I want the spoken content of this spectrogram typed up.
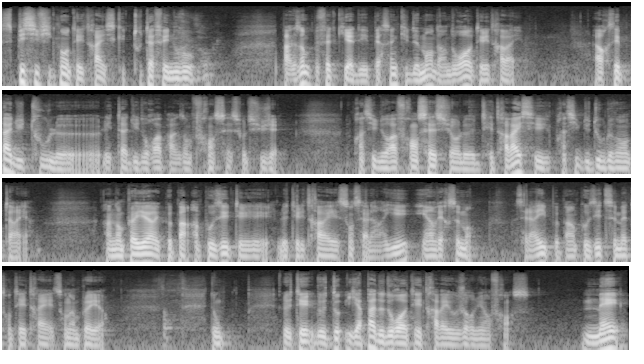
spécifiquement au télétravail, ce qui est tout à fait nouveau. Par exemple, le fait qu'il y a des personnes qui demandent un droit au télétravail. Alors que ce n'est pas du tout l'état du droit, par exemple, français sur le sujet. Le principe du droit français sur le télétravail, c'est le principe du double volontariat. Un employeur, il ne peut pas imposer le télétravail à son salarié et inversement. Un salarié ne peut pas imposer de se mettre en télétravail à son employeur. Donc, il n'y a pas de droit au télétravail aujourd'hui en France. Mais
